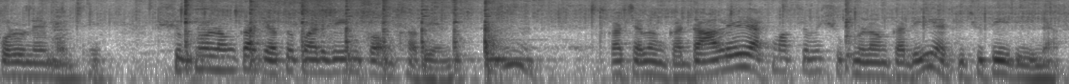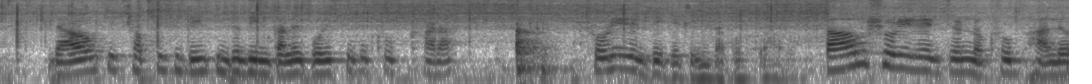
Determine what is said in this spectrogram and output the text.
ফোড়নের মধ্যে। শুকনো লঙ্কা যত পারবেন কম খাবেন কাঁচা লঙ্কা, ডালে একমাত্র আমি শুকনো লঙ্কা দিই আর কিছুতেই দিই না। দেওয়া উচিত সব কিছুতেই কিন্তু দিনকালের পরিস্থিতি খুব খারাপ। শরীরের দিকে চিন্তা করতে হবে। তাও শরীরের জন্য খুব ভালো।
